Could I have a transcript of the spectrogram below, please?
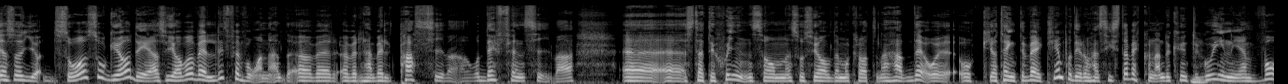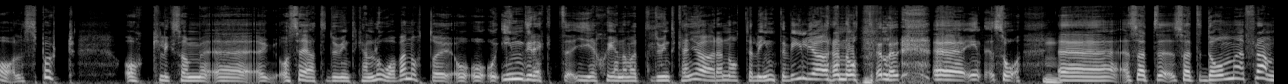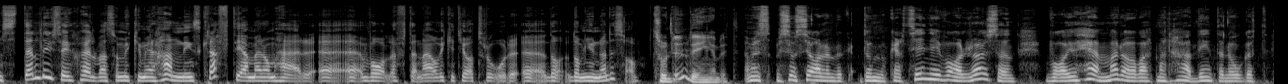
alltså, så såg jag det. Alltså, jag var väldigt förvånad över, över den här väldigt passiva och defensiva eh, eh strategin som Socialdemokraterna hade och, och jag tänkte verkligen på det de här sista veckorna. Du kan ju inte mm. gå in i en valspurt och, liksom, eh, och säga att du inte kan lova något och, och, och, indirekt ge sken av att du inte kan göra något eller inte vill göra något eller eh, in, så. Mm. Eh, så, att, så att de framställde ju sig själva som mycket mer handlingskraftiga med de här eh, vallöftena och vilket jag tror eh, de, de gynnades av. Tror du det Inga-Britt? Ja, socialdemokratin i valrörelsen var ju hämmad av att man hade inte något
